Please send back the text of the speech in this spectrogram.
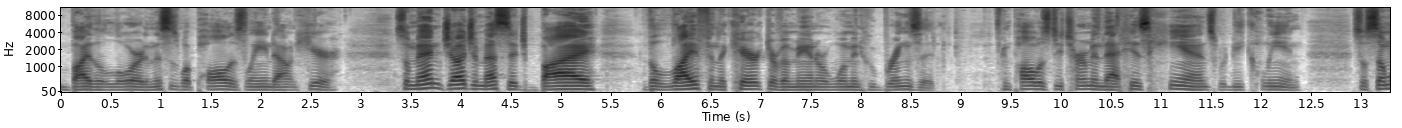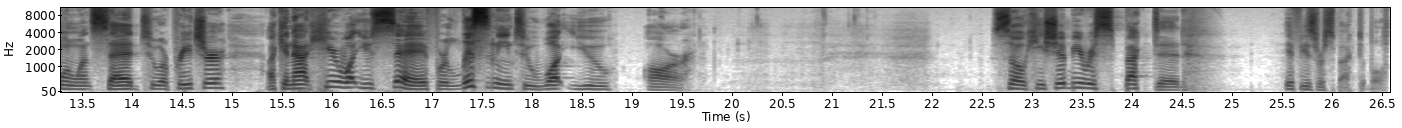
by the Lord. And this is what Paul is laying down here. So men judge a message by the life and the character of a man or woman who brings it. And Paul was determined that his hands would be clean. So someone once said to a preacher, I cannot hear what you say for listening to what you are. So he should be respected if he's respectable.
